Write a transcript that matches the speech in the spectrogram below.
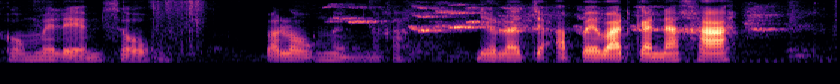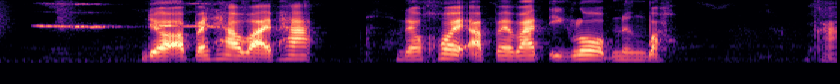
ของแม่แหลมสองปลาลองหนึ่งนะคะ เดี๋ยวเราจะเอาไปวัดกันนะคะ เดี๋ยวเอาไปถวายพระ แล้วค่อยเอาไปวัดอีกรอบหนึ่งบอกค่ะ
